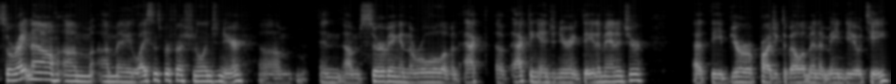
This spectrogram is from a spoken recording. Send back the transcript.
so right now, um, I'm a licensed professional engineer, um, and I'm serving in the role of an act of acting engineering data manager at the Bureau of Project Development at Maine DOT.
